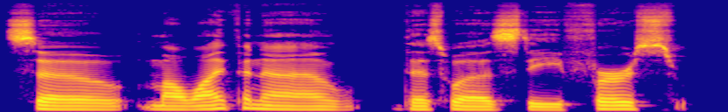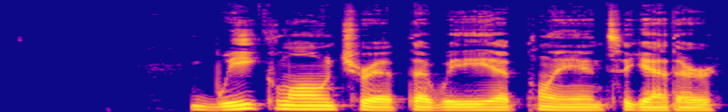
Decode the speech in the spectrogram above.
so my wife and I this was the first week long trip that we had planned together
